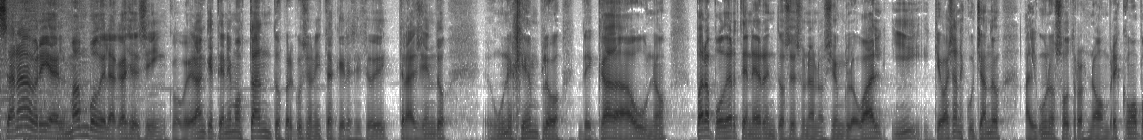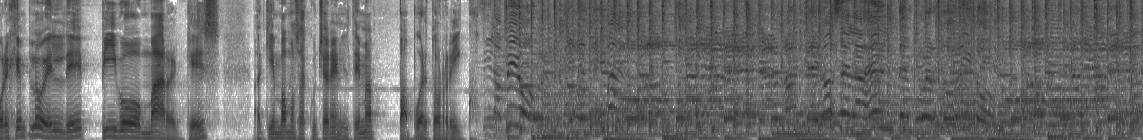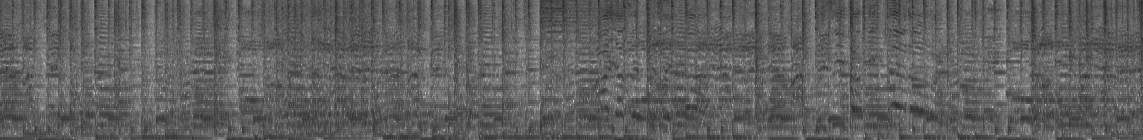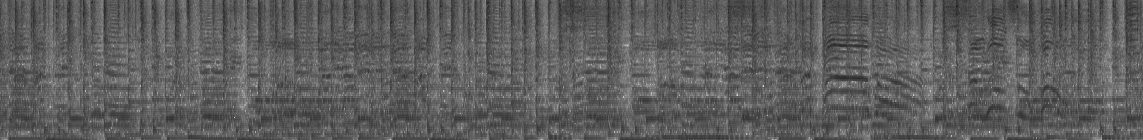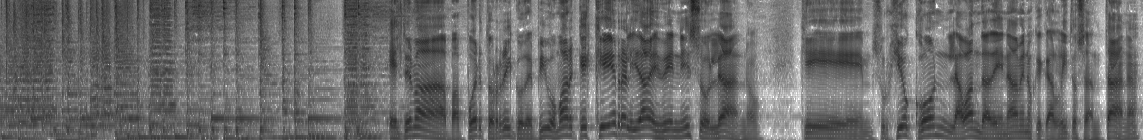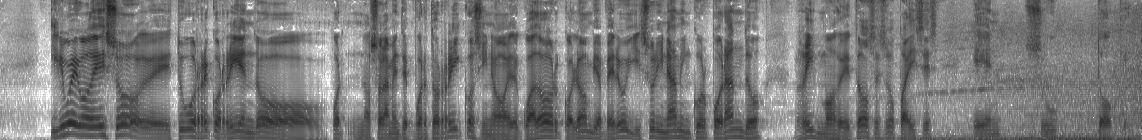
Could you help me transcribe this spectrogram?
Sanabria, el mambo de la calle 5. Verán que tenemos tantos percusionistas que les estoy trayendo un ejemplo de cada uno para poder tener entonces una noción global y que vayan escuchando algunos otros nombres, como por ejemplo el de Pivo Márquez, a quien vamos a escuchar en el tema Pa Puerto Rico. El tema para Puerto Rico de Pivo Márquez, que en realidad es venezolano, que surgió con la banda de nada menos que Carlito Santana, y luego de eso eh, estuvo recorriendo no solamente Puerto Rico, sino Ecuador, Colombia, Perú y Surinam, incorporando ritmos de todos esos países en su toque.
